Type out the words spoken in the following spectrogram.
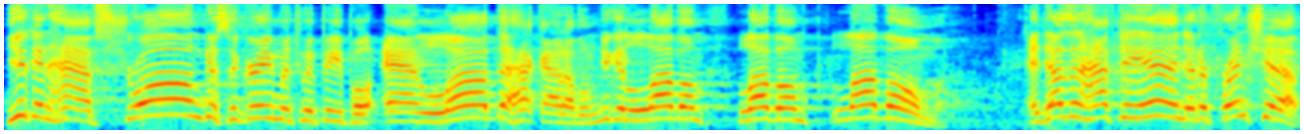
You can have strong disagreements with people and love the heck out of them. You can love them, love them, love them. It doesn't have to end in a friendship.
